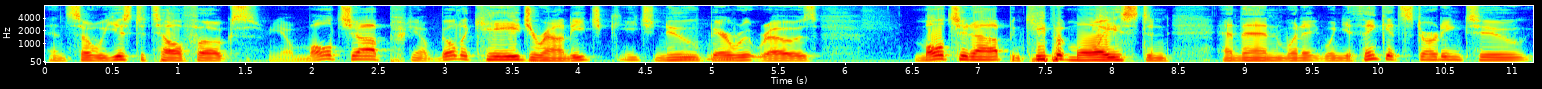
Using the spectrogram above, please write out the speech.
And so we used to tell folks, you know, mulch up, you know, build a cage around each each new mm-hmm. bare root rose, mulch it up and keep it moist, and and then when it when you think it's starting to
